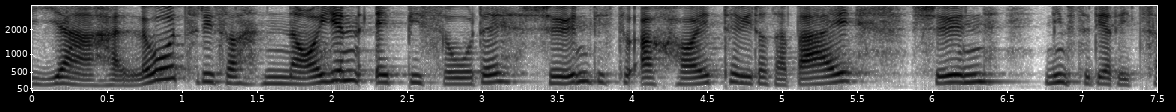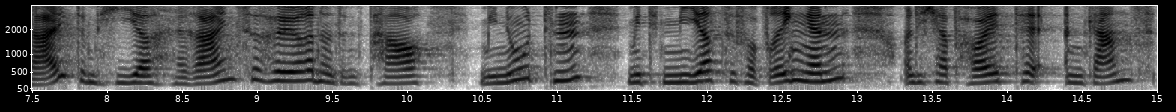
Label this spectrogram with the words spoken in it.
Ja, hallo zu dieser neuen Episode. Schön bist du auch heute wieder dabei. Schön nimmst du dir die Zeit, um hier reinzuhören und ein paar Minuten mit mir zu verbringen. Und ich habe heute ein ganz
